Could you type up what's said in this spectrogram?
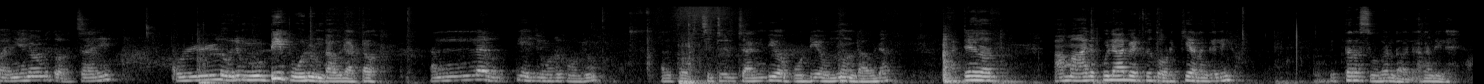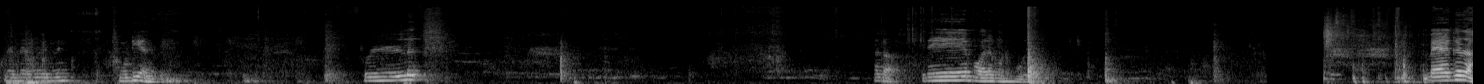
വനിയനോട് തുടച്ചാൽ ഫുള്ള് ഒരു മുടി പോലും ഉണ്ടാവില്ല കേട്ടോ. നല്ല വൃത്തിയായിട്ട് ഇങ്ങോട്ട് പോരും അത് തുടച്ചിട്ട് ചണ്ടിയോ പൊടിയോ ഒന്നും ഉണ്ടാവില്ല. മറ്റേത് ആ മാലപ്പുലാബ് എടുത്ത് തുടക്കുകയാണെങ്കിൽ ഇത്ര സുഖം ഉണ്ടാവില്ല. കണ്ടില്ലേ? എന്താണെന്ന് വരുന്നത് മുടിയാണിത് ഫുള്ള് കണ്ടോ? ഇതേപോലെ കൊണ്ട് പോയി ബാഗ് ഇതാ.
